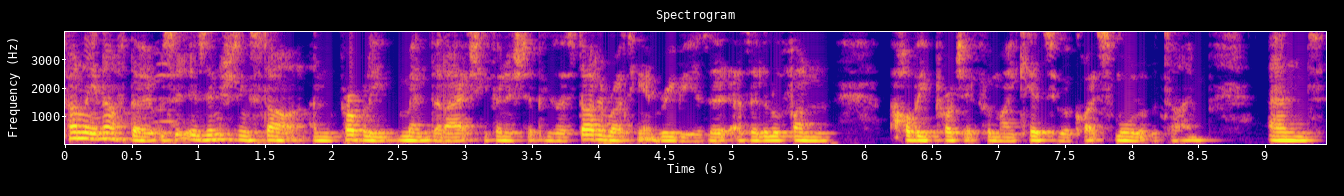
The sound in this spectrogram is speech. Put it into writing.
funnily enough though it was, it was an interesting start and probably meant that i actually finished it because i started writing it in ruby as a, as a little fun hobby project for my kids who were quite small at the time and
